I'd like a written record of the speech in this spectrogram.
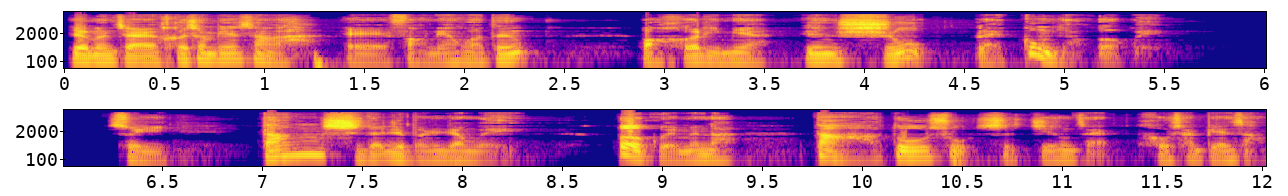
人们在河川边上啊，哎放莲花灯，往河里面扔食物来供养恶鬼。所以当时的日本人认为，恶鬼们呢大多数是集中在河川边上，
